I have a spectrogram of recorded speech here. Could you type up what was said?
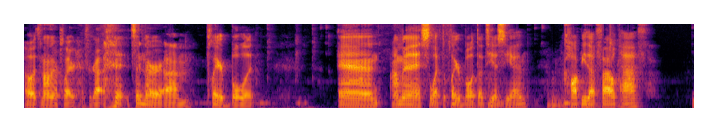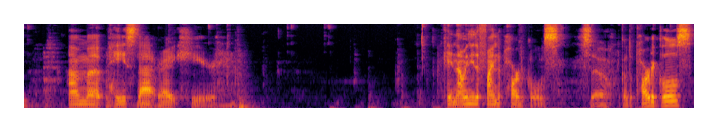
Oh, it's not in our player, I forgot. it's in our um, player bullet and I'm going to select the player bullet.tscn, copy that file path, I'm gonna paste that right here. Okay, now we need to find the particles. So go to particles,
